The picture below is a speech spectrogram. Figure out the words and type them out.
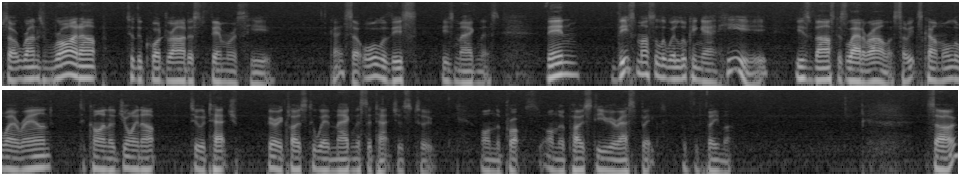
so it runs right up to the quadratus femoris here. Okay, so all of this is Magnus. Then this muscle that we're looking at here is vastus lateralis, so it's come all the way around to kind of join up to attach very close to where Magnus attaches to on the prox on the posterior aspect of the femur. So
